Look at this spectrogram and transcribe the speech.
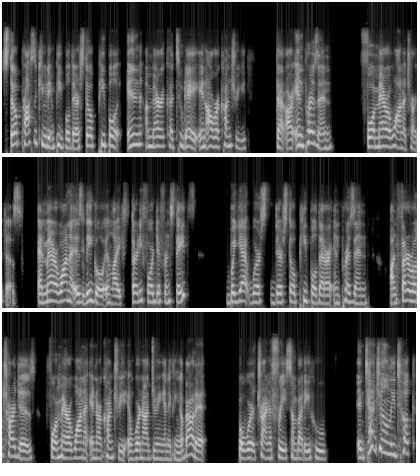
still prosecuting people. There are still people in America today, in our country, that are in prison for marijuana charges. And marijuana is legal in like 34 different states but yet we're there's still people that are in prison on federal charges for marijuana in our country and we're not doing anything about it. But we're trying to free somebody who intentionally took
